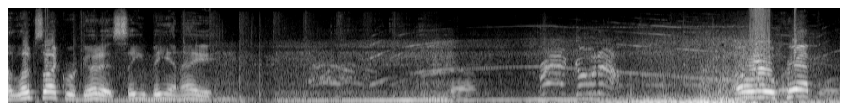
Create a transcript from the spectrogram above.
It looks like we're good at C, B, and A. No. Brad, going out. Oh crap! Good.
